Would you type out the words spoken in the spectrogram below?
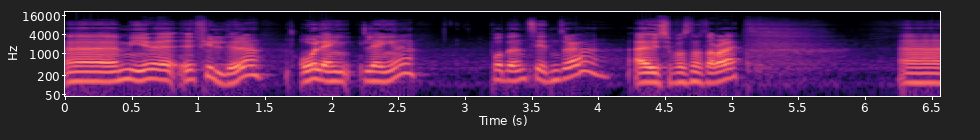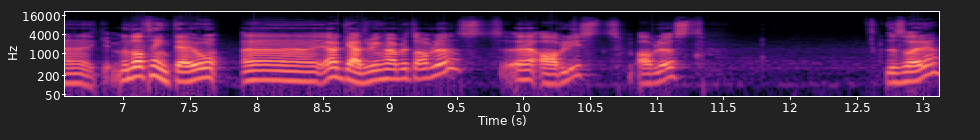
uh, mye fyldigere og leng lengre på den siden, tror jeg. Jeg er usikker på hvordan dette ble. Uh, men da tenkte jeg jo Ja, Gathering har blitt avløst. avlyst. Avløst. Dessverre.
